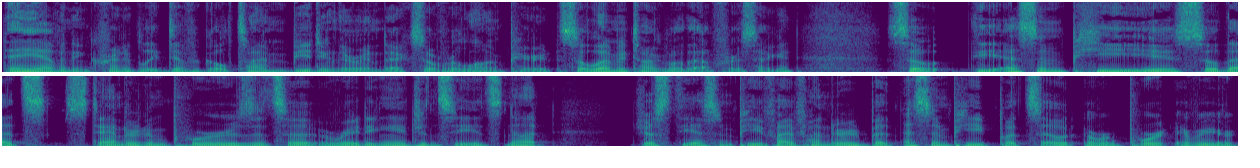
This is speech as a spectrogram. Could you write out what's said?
they have an incredibly difficult time beating their index over a long period. So let me talk about that for a second. So the S&P, so that's Standard & Poor's, it's a rating agency. It's not just the S&P 500, but S&P puts out a report every year.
